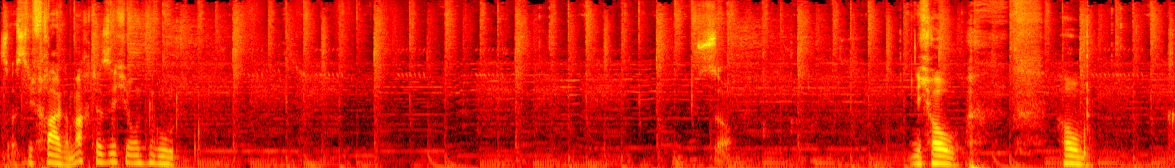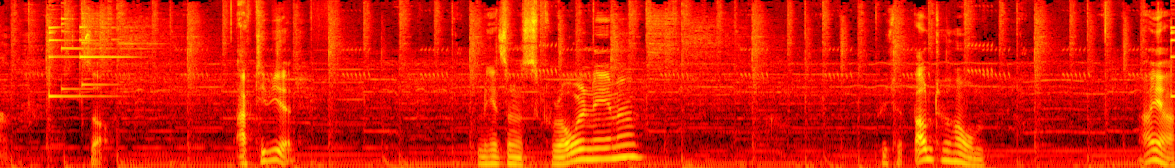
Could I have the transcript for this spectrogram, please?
So ist die Frage, macht er sich hier unten gut? So. Nicht Ho. Home. So. Aktiviert. Wenn ich jetzt so eine Scroll nehme. Bound to Home. Ah ja.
